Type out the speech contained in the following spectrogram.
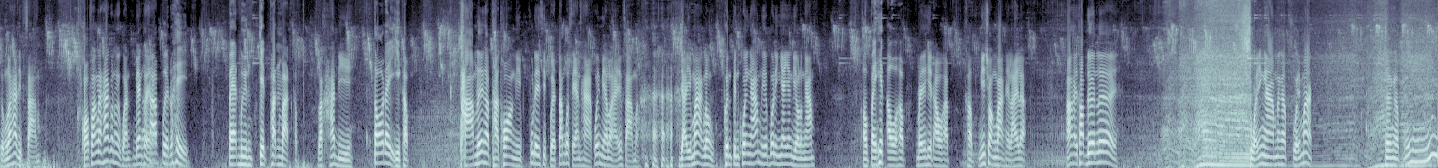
สูงร้อยห้าสิบสาม ขอฟังราคาก่อนหน่อยขวัญแบงค์เท่าไหร่ราคคารับเปิดไว้แปดหมื่นเจ็ดพันบาทครับ ราคาดี ต่อได้อีกครับ ถามเลยครับถาทองนี่ผู้ใดสิเปิดตั้มก็แสนหากล้วยเมียร้อยห้าสิบสามอะ ใหญ่มากแล้วเพิ่นเป็นกล้วยงามเลยบ่ได้ใหญ่อย่างเดียวละงามเอาไปเฮ็ดเอาครับ ไปเฮ็ดเอาครับครับ มีช่องว่างให้หลายแล้วเอาให้ท็อปเดินเลย สวยงามนะครับ สวยมากเองครับอู้ย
